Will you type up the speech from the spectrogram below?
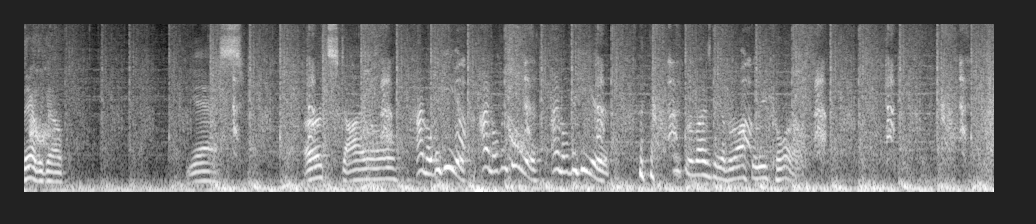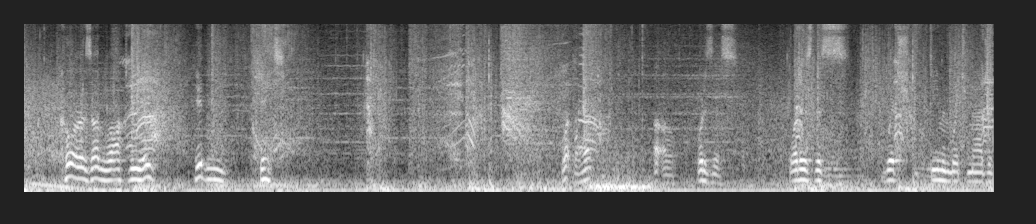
There we go. Yes. Earth style. I'm over here. I'm over here. I'm over here. Reminds me of Rock Lee Korra. Korra's unlocked the eighth hidden gate. What the heck? Uh-oh. What is this? What is this witch, demon witch magic?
